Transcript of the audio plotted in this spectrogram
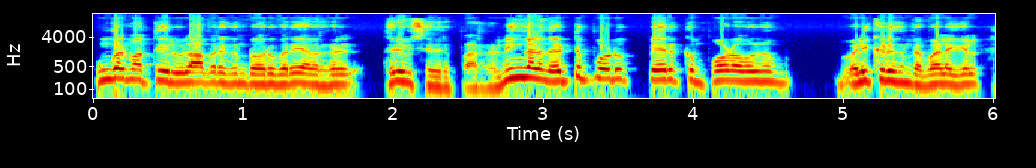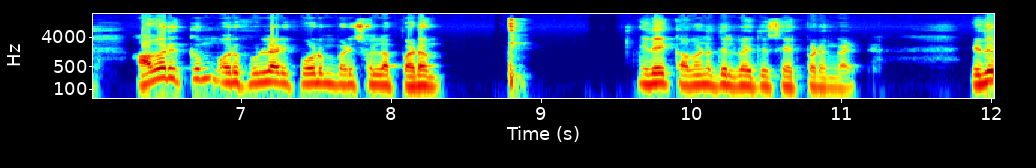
உங்கள் மத்தியில் உலா வருகின்ற ஒருவரை அவர்கள் தெரிவு செய்திருப்பார்கள். நீங்கள் அந்த எட்டு போடு பேருக்கும் போட வெளிக்கிடுகின்ற வேளையில் அவருக்கும் ஒரு புள்ளடி போடும்படி சொல்லப்படும். இதை கவனத்தில் வைத்து செயற்படுங்கள். இது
